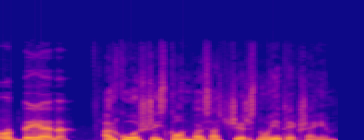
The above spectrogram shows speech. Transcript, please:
Labdien! Ar ko šis konvojs atšķiras no iepriekšējiem?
